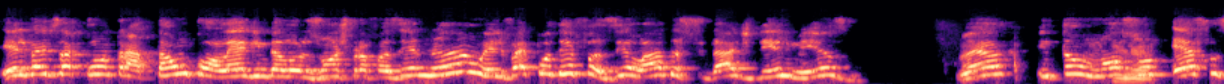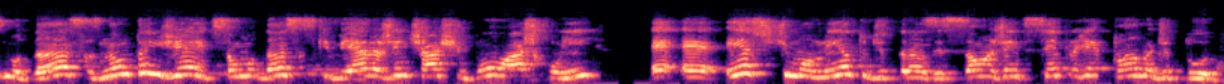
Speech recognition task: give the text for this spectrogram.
Ele vai precisar contratar um colega em Belo Horizonte para fazer? Não, ele vai poder fazer lá da cidade dele mesmo. Né? Então, nós vamos, essas mudanças não tem jeito, são mudanças que vieram, a gente acha bom, acha ruim. É, é, este momento de transição, a gente sempre reclama de tudo.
